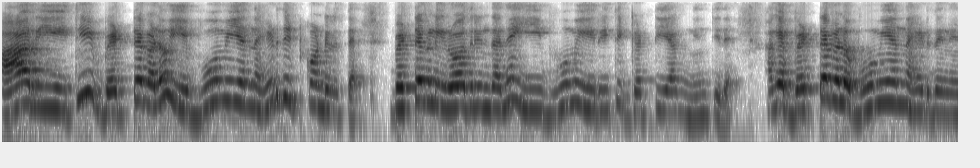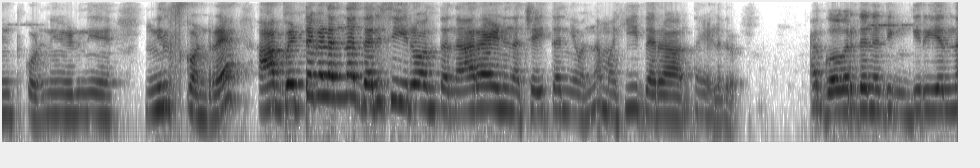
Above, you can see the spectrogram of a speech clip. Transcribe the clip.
ಆ ರೀತಿ ಬೆಟ್ಟಗಳು ಈ ಭೂಮಿಯನ್ನು ಹಿಡಿದಿಟ್ಕೊಂಡಿರುತ್ತೆ. ಬೆಟ್ಟಗಳು ಇರೋದ್ರಿಂದನೇ ಈ ಭೂಮಿ ಈ ರೀತಿ ಗಟ್ಟಿಯಾಗಿ ನಿಂತಿದೆ. ಹಾಗೆ ಬೆಟ್ಟಗಳು ಭೂಮಿಯನ್ನು ಹಿಡಿದು ನಿಂತ್ಕೊಂಡು ನಿಲ್ಸ್ಕೊಂಡ್ರೆ ಆ ಬೆಟ್ಟಗಳನ್ನು ಧರಿಸಿ ಇರೋ ಅಂತ ನಾರಾಯಣನ ಚೈತನ್ಯವನ್ನು ಮಹೀಧರ ಅಂತ ಹೇಳಿದ್ರು. ಆ ಗೋವರ್ಧನ ಗಿರಿಯನ್ನ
